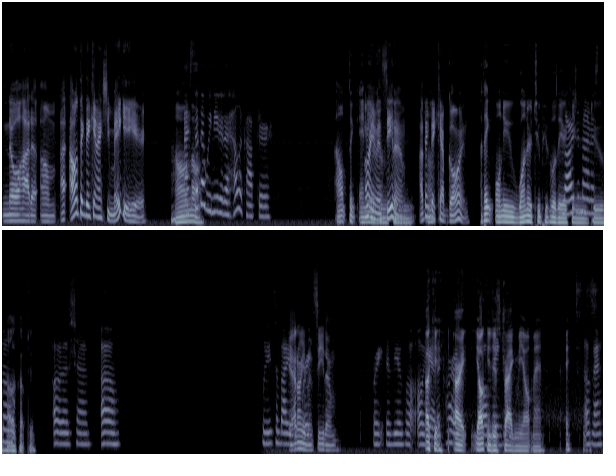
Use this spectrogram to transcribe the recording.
know how to. Um, I, I don't think they can actually make it here. I don't I know. said that we needed a helicopter. I don't think any. I don't of even them see can- them. I think they kept going. I think only one or two people there Large can amount of do smoke. helicopter. Oh, that's Chad. Oh. We need somebody Yeah, to I don't break, even see them. break the vehicle. Oh, yeah, Okay, the car. all right, y'all all can just drag me out, man. It's- it's- Okay.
